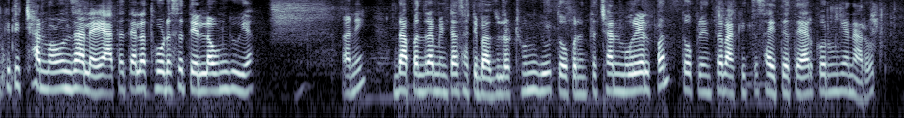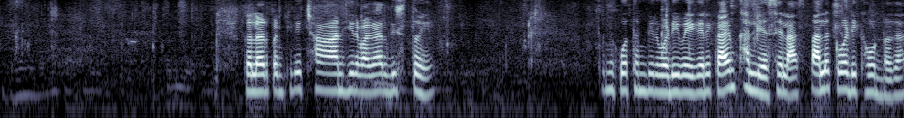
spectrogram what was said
किती छान मळून झाला आहे आता त्याला थोडंसं तेल लावून घेऊया. आणि दहा पंधरा मिनटासाठी बाजूला ठेवून घेऊ. तोपर्यंत छान मुरेल पण. तोपर्यंत बाकीचं साहित्य तयार करून घेणार आहोत. कलर पण किती छान हिरवागार दिसतोय. तुम्ही कोथिंबीर वडी वगैरे कायम खाल्ली असेल. आज पालक वडी खाऊन बघा.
